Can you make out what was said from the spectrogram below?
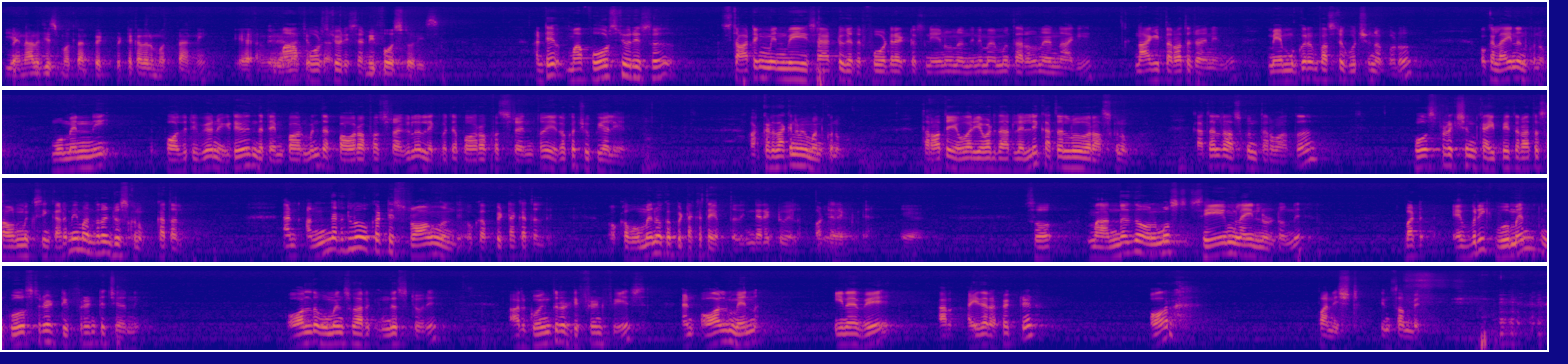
ఈ అనాలజీస్ మొత్తాన్ని పెట్ పెట్టకథలు మొత్తాన్ని మా ఫోర్ స్టోరీస్ అంటే మా four stories starting when we sat together four directors నేను నందిని మేము తరుణ్ నేను నాగి. నాగి తర్వాత జాయిన్ అయ్యాను మేము ముగ్గురం ఫస్ట్ కూర్చున్నప్పుడు ఒక లైన్ అనుకున్నాం. ఉమెన్ని పాజిటివ్గా negative that empowerment that power of a struggle లేకపోతే పవర్ ఆఫ్ అ స్ట్రెంగ్త్ ఏదో ఒక చూపించాలి అని. అక్కడ దాకానే మేము అనుకున్నాం. తర్వాత ఎవరు ఎవరి దారిలో వెళ్ళి కథలు రాసుకున్నాం. కథలు రాసుకున్న తర్వాత పోస్ట్ ప్రొడక్షన్కి అయిపోయిన తర్వాత సౌండ్ మిక్సింగ్ కాడ మేము అందరం చూసుకున్నాం కథలు. అండ్ అందరిలో ఒకటి స్ట్రాంగ్ ఉంది ఒక పిట్ట కథలది. ఒక ఉమెన్ ఒక పిట్ట కథ చెప్తుంది ఇండైరెక్ట్ వేలో ఆర్ డైరెక్ట్ వే సో మా అందరిది ఆల్మోస్ట్ సేమ్ లైన్లో ఉంటుంది. But every women goes to a different journey all the womens are in this story are going through different phase and all men in a way are either affected or punished in some way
